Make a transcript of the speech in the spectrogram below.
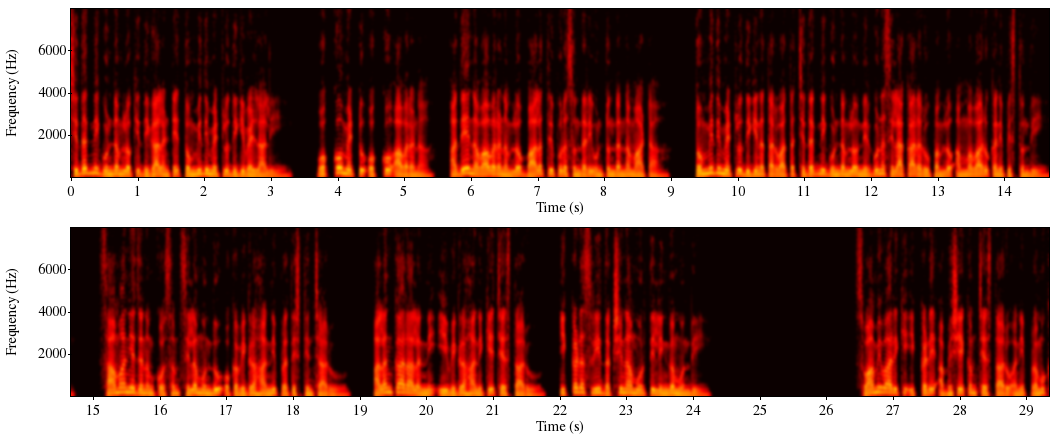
చిదగ్ని గుండంలోకి దిగాలంటే తొమ్మిది మెట్లు దిగి వెళ్ళాలి. ఒక్కో మెట్టు ఒక్కో ఆవరణ. అదే నవావరణంలో బాలత్రిపుర సుందరి ఉంటుందన్న మాట. తొమ్మిది మెట్లు దిగిన తర్వాత చిదగ్ని గుండంలో నిర్గుణ శిలాకార రూపంలో అమ్మవారు కనిపిస్తుంది. సామాన్యజనం కోసం శిల ముందు ఒక విగ్రహాన్ని ప్రతిష్ఠించారు. అలంకారాలన్నీ ఈ విగ్రహానికే చేస్తారు. ఇక్కడ శ్రీ దక్షిణామూర్తి లింగం ఉంది. స్వామివారికి ఇక్కడే అభిషేకం చేస్తారు అని ప్రముఖ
